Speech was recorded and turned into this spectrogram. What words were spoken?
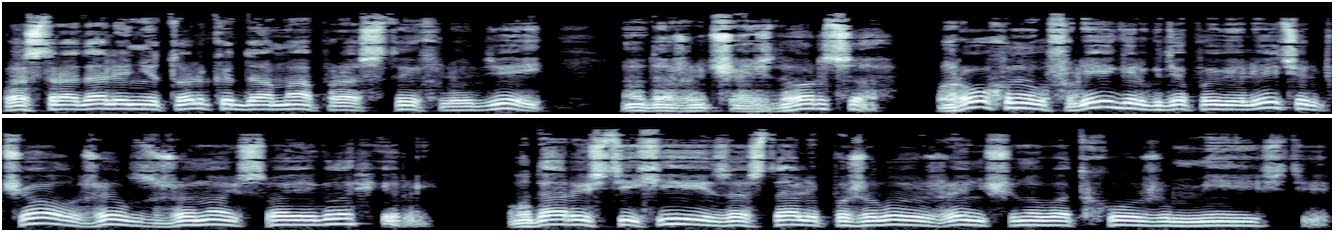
Пострадали не только дома простых людей, но даже часть дворца. Рухнул флигель, где повелитель пчел жил с женой своей Глафирой. Удары стихии застали пожилую женщину в отхожем месте.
